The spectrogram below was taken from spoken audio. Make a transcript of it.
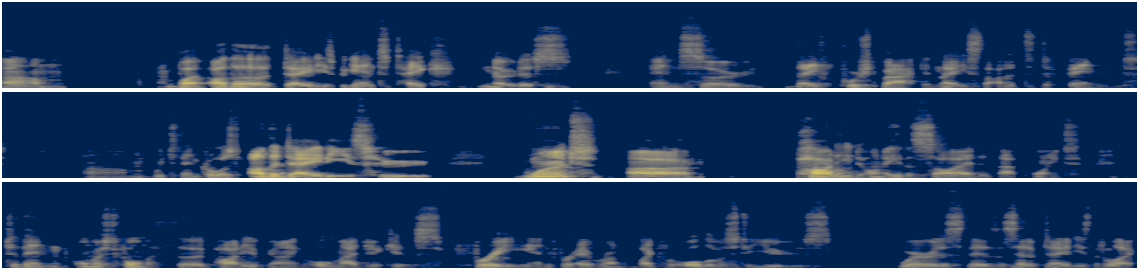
Um, but other deities began to take notice, and so they pushed back and they started to defend, um, which then caused other deities who weren't uh, partied on either side at that point to then almost form a third party of going all magic is free and for everyone like for all of us to use whereas there's a set of deities that are like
